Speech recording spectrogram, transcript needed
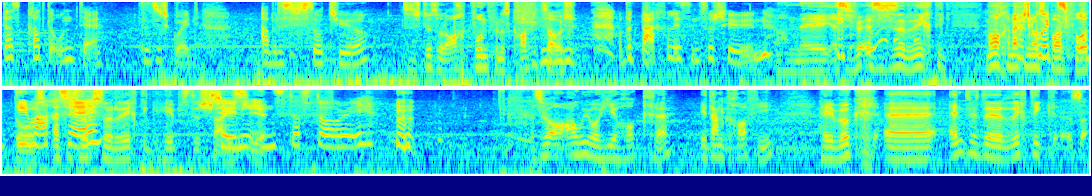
das gerade da unten. Das ist gut. Aber das ist so teuer. Das ist das, was du 8 Pfund für einen Kaffee zahlst. Aber die Bächle sind so schön. Oh nein, es ist, es ist so richtig... Wir machen nachher noch ein paar Fotos. machen? Es ist wirklich so richtig hipster Scheiß Schöne. Insta-Story. Also alle, die hier hocken, in diesem Kaffee, haben wirklich äh, entweder richtig, so, äh,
